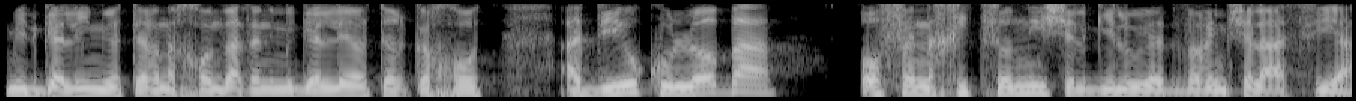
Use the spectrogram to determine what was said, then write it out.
מתגלים יותר נכון, ואז אני מגלה יותר כוחות. הדיוק הוא לא באופן החיצוני של גילוי הדברים של העשייה,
